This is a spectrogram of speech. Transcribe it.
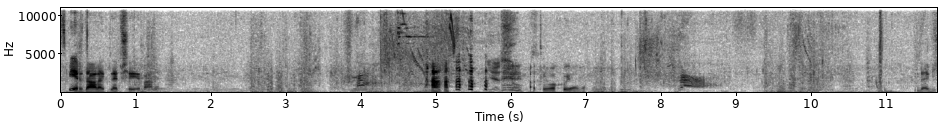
Spierdalaj, plepsie jebany. A tu o chujowe. Debil.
